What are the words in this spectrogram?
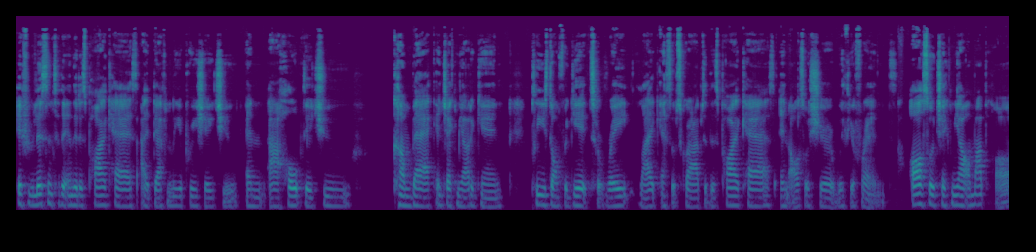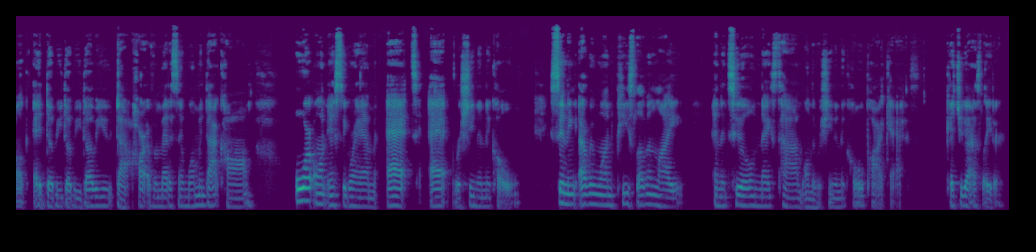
If you listen to the end of this podcast, I definitely appreciate you. And I hope that you come back and check me out again. Please don't forget to rate, like, and subscribe to this podcast and also share it with your friends. Also, check me out on my blog at www.heartofamedicinewoman.com or on Instagram at, at Resheena Nicole. Sending everyone peace, love, and light. And until next time on the Resheena Nicole podcast. Catch you guys later.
